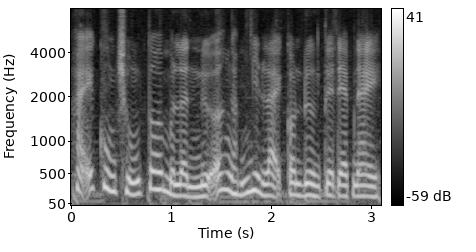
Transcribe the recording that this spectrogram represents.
Hãy cùng chúng tôi một lần nữa ngắm nhìn lại con đường tuyệt đẹp này.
